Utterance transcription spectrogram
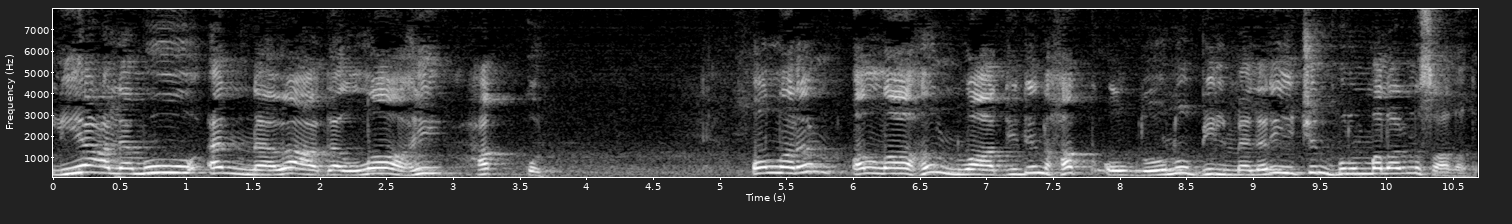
لِيَعْلَمُوا اَنَّ وَعْدَ اللّٰهِ حَقٌّ Onların Allah'ın vaadinin hak olduğunu bilmeleri için bulunmalarını sağladı.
